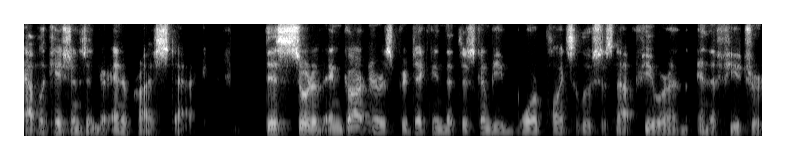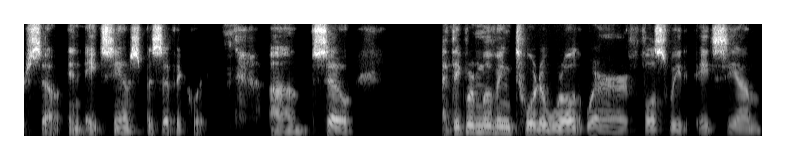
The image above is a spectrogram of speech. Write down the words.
applications in your enterprise stack this sort of and Gartner is predicting that there's going to be more point solutions, not fewer, in, in the future. So in HCM specifically, um, so I think we're moving toward a world where full suite HCM,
